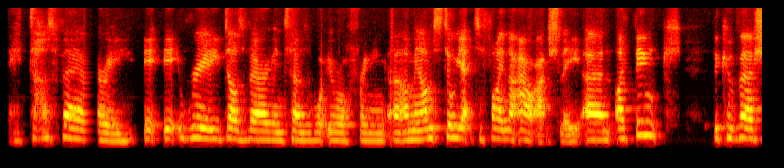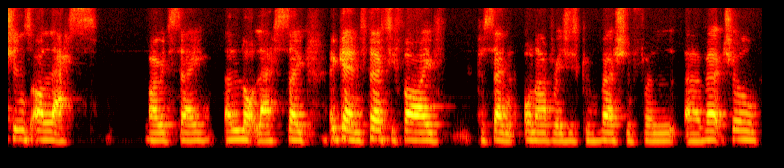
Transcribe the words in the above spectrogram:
it does vary. It, it really does vary in terms of what you're offering. Uh, I mean, I'm still yet to find that out actually. Um, I think the conversions are less. I would say a lot less. So again, 35% on average is conversion for uh, virtual,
